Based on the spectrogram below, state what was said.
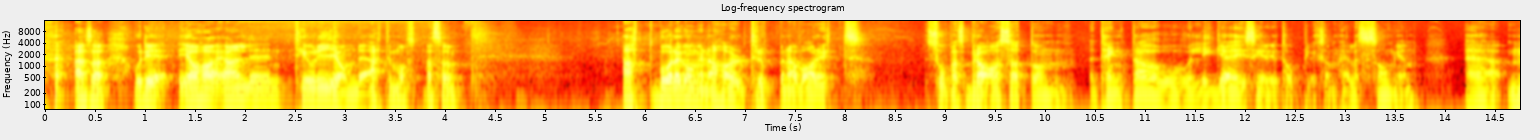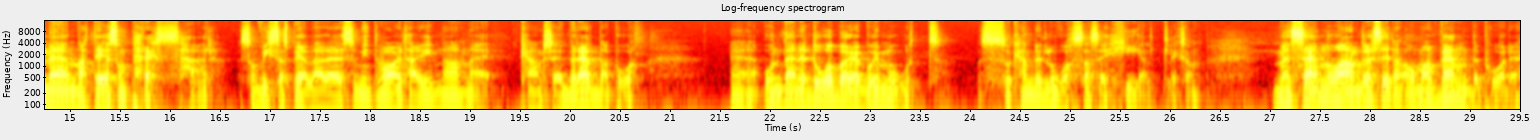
alltså, och det, jag, har, jag har en teori om det, att det måste, alltså... Att båda gångerna har trupperna varit så pass bra så att de tänkta att ligga i serietopp liksom hela säsongen. Eh, men att det är som press här, som vissa spelare som inte varit här innan eh, kanske är beredda på. Eh, och när det då börjar gå emot så kan det låsa sig helt liksom. Men sen å andra sidan, om man vänder på det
